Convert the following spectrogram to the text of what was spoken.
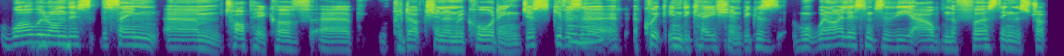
while we're on this the same um, topic of uh, production and recording, just give us mm-hmm. a, a, quick indication because w- when I listened to the album, the first thing that struck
